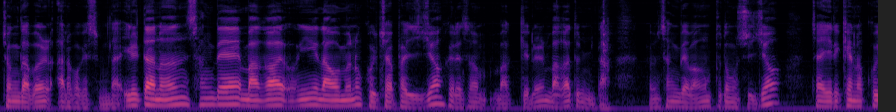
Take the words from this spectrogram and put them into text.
정답을 알아보겠습니다. 일단은 상대 마가이 나오면 골치 아파지죠. 그래서 막기를 막아둡니다. 그럼 상대방은 부동수죠. 자 이렇게 놓고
